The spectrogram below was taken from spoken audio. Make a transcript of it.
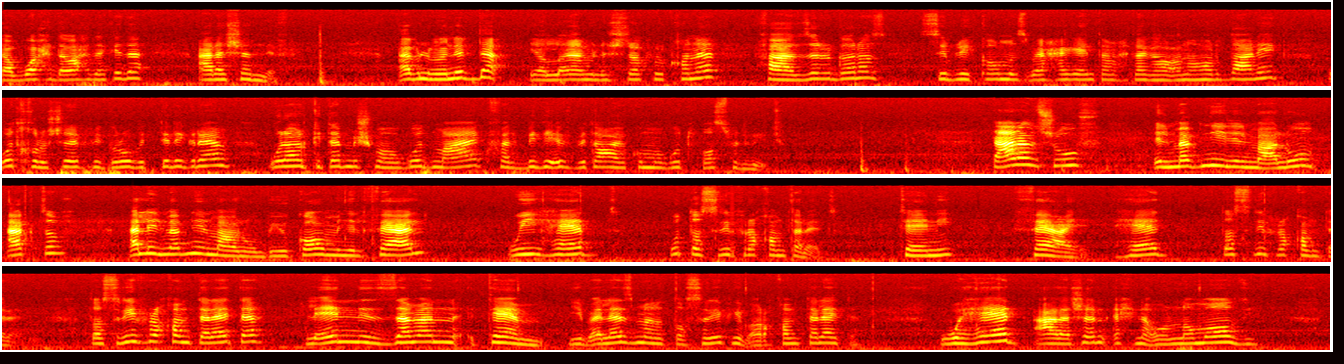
طب واحدة واحدة كده علشان نفهم. قبل ما نبدأ يلا اعمل اشتراك في القناة. فعل زر الجرس سيب لي comments بأي حاجة أنت محتاجها وأنا هرد عليك. وادخل اشترك في جروب التليجرام ولو الكتاب مش موجود معاك فال PDF بتاعه هيكون موجود في وصف الفيديو. تعال نشوف المبني للمعلوم active. قال لي المبني للمعلوم بيكون من الفاعل و had والتصريف رقم تلاتة. تاني فاعل had تصريف رقم تلاتة. تصريف رقم تلاتة لأن الزمن تام يبقى لازم التصريف يبقى رقم تلاتة. و had علشان إحنا قلنا ماضي.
